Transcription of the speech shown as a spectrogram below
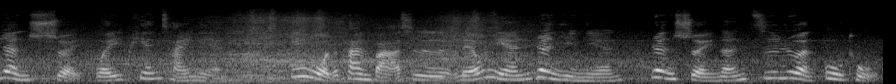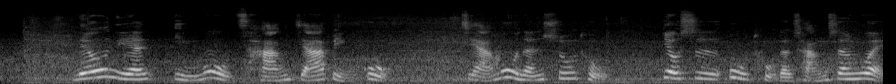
壬水为偏财年。依我的看法是，流年壬寅年，壬水能滋润戊土，流年寅木藏甲丙固，甲木能疏土，又是戊土的长生位。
